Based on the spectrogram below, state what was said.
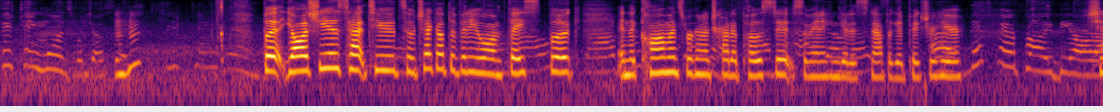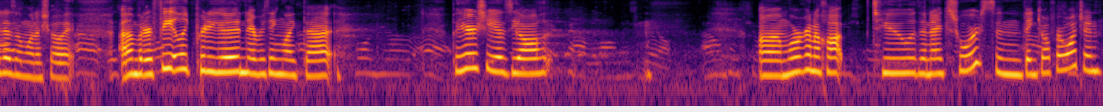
15 ones, what y'all say? Mm -hmm. But y'all, she is tattooed, so check out the video on Facebook. In the comments, we're going to try to post it. Savannah can get a snap a good picture here. She doesn't want to show it. Um, but her feet look pretty good and everything like that. But here she is, y'all. Um, we're going to hop to the next horse, and thank y'all for watching.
